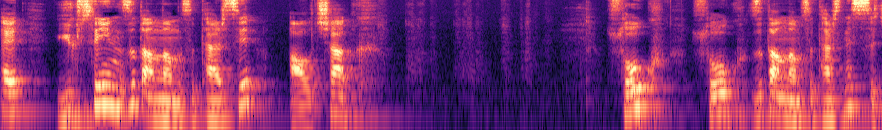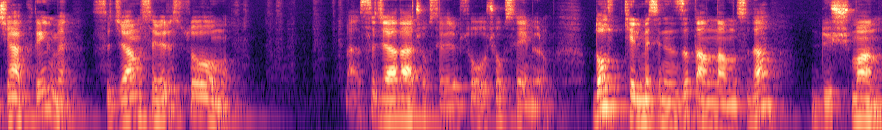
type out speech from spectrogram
Evet, yükseğin zıt anlamlısı tersi alçak. Soğuk, soğuk zıt anlamlısı tersine sıcak değil mi? Sıcağı mı severiz, soğuğu mu? Ben sıcağı daha çok severim, soğuğu çok sevmiyorum. Dost kelimesinin zıt anlamlısı da düşman.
